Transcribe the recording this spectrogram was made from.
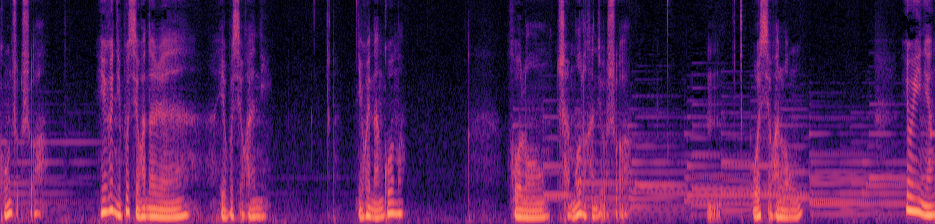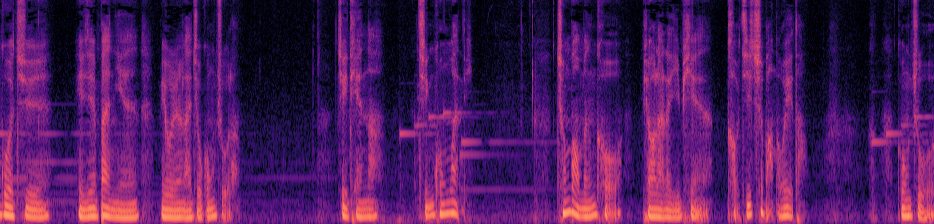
公主说：“一个你不喜欢的人也不喜欢你，你会难过吗？”火龙沉默了很久，说：“嗯，我喜欢龙。”又一年过去，已经半年没有人来救公主了。这天呢，晴空万里，城堡门口飘来了一片烤鸡翅膀的味道。公主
